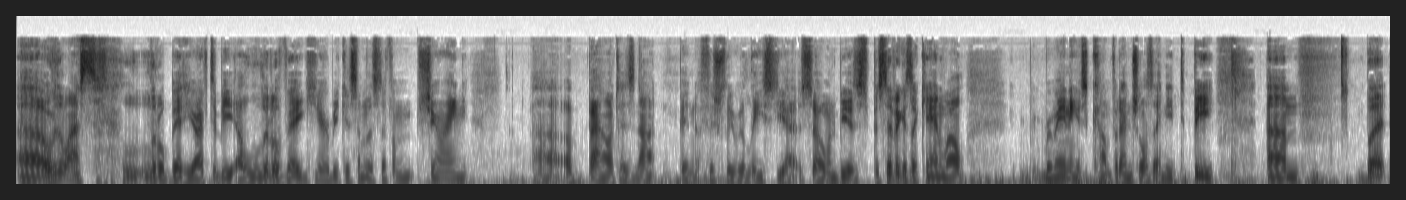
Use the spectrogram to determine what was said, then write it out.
uh, over the last little bit here, I have to be a little vague here because some of the stuff I'm sharing uh, about has not been officially released yet. So I'm going to be as specific as I can while remaining as confidential as I need to be. Um, but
